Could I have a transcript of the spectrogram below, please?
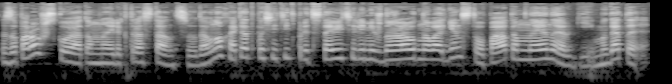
Запорожскую атомную электростанцию давно хотят посетить представители Международного агентства по атомной энергии, МАГАТЭ.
